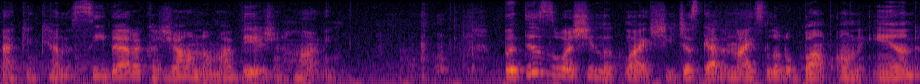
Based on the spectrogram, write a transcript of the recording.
I can kind of see better because y'all know my vision, honey. but this is what she looked like. She just got a nice little bump on the end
